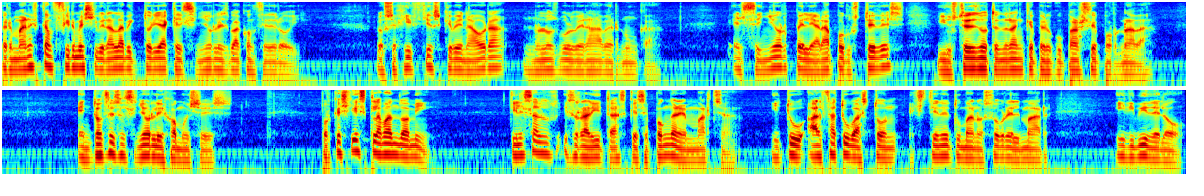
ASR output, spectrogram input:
permanezcan firmes y verán la victoria que el Señor les va a conceder hoy. Los egipcios que ven ahora no los volverán a ver nunca. El Señor peleará por ustedes y ustedes no tendrán que preocuparse por nada. Entonces el Señor le dijo a Moisés, ¿por qué sigues clamando a mí? Diles a los israelitas que se pongan en marcha, y tú alza tu bastón, extiende tu mano sobre el mar y divídelo,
